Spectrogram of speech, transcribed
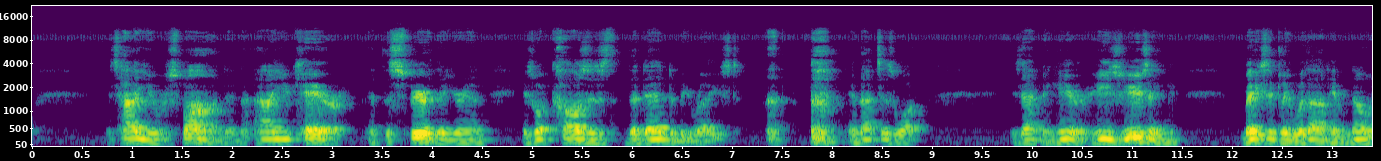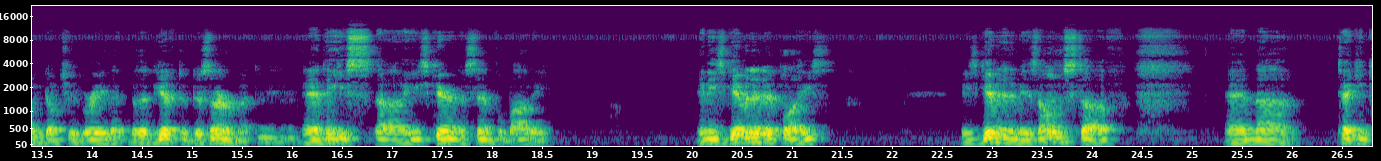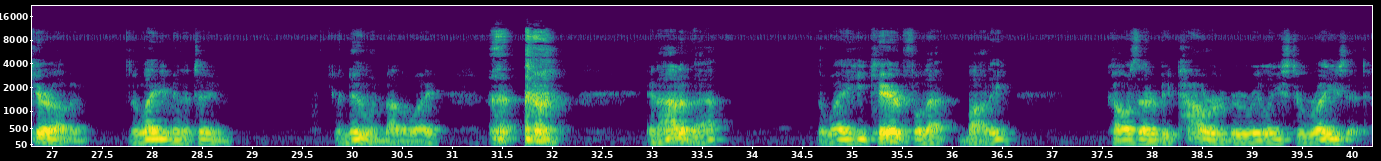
It's how you respond and how you care that the spirit that you're in is what causes the dead to be raised. and that's is what is happening here. He's using basically without him knowing, don't you agree, that the gift of discernment. Mm-hmm. And he's uh, he's carrying a sinful body. And he's giving it a place. He's giving him his own stuff and uh, taking care of him. They laid him in a tomb. A new one, by the way. And out of that, the way he cared for that body caused there to be power to be released to raise it.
